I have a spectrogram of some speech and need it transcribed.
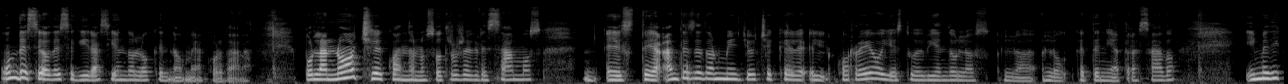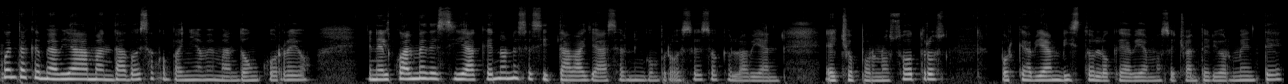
un deseo de seguir haciendo lo que no me acordaba. Por la noche, cuando nosotros regresamos, este, antes de dormir, yo chequé el, correo y estuve viendo los, lo que tenía trazado. Y me di cuenta que me había mandado, esa compañía me mandó un correo en el cual me decía que no necesitaba ya hacer ningún proceso, que lo habían hecho por nosotros, porque habían visto lo que habíamos hecho anteriormente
